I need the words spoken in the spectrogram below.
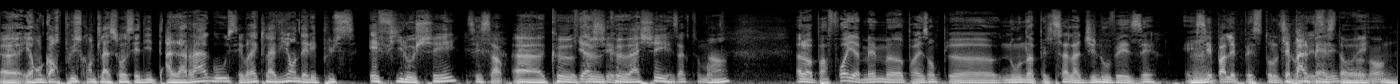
euh, et encore plus quand la sauce est dite al ragout, c'est vrai que la viande elle est plus effilochée C'est ça. euh, que, hachée. que hachée. Exactement. Hein Alors parfois il y a même par exemple nous on appelle ça la genovese et c'est pas le pesto C'est pas le pesto, oui. non. Mhm.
